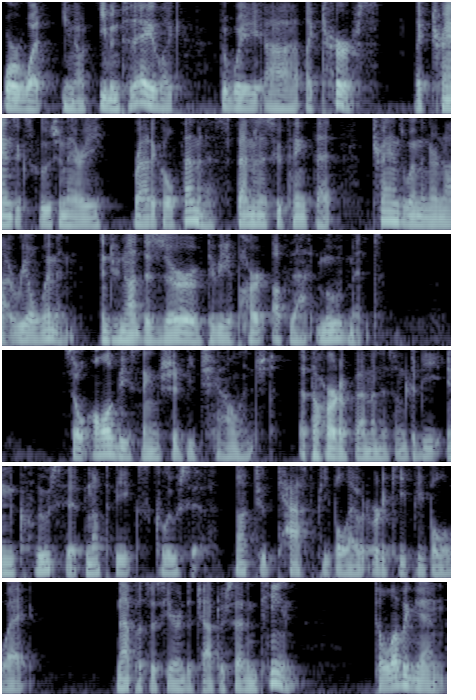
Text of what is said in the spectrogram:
Or what, you know, even today, like the way, uh, like TERFs, like trans exclusionary radical feminists, feminists who think that trans women are not real women and do not deserve to be a part of that movement. So, all of these things should be challenged at the heart of feminism to be inclusive, not to be exclusive, not to cast people out or to keep people away. And that puts us here into chapter 17 to love again,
